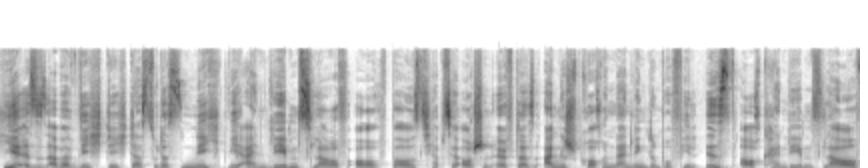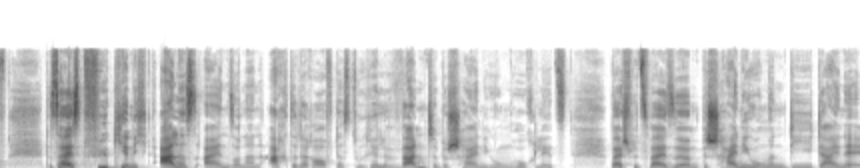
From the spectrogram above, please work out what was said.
Hier ist es aber wichtig, dass du das nicht wie einen Lebenslauf aufbaust. Ich habe es ja auch schon öfters angesprochen, dein LinkedIn-Profil ist auch kein Lebenslauf. Das heißt, füg hier nicht alles ein, sondern achte darauf, dass du relevante Bescheinigungen hochlädst. Beispielsweise Bescheinigungen, die deine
